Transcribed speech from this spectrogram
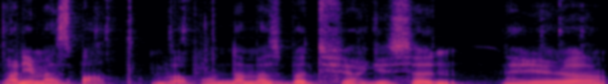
dans les massbat. On va prendre la massbat Ferguson. Elle est là.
